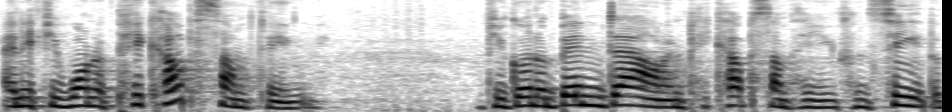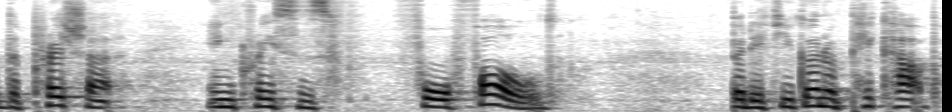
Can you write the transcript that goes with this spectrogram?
And if you want to pick up something, if you're going to bend down and pick up something, you can see that the pressure increases fourfold. But if you're going to pick up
